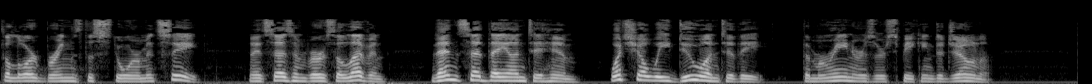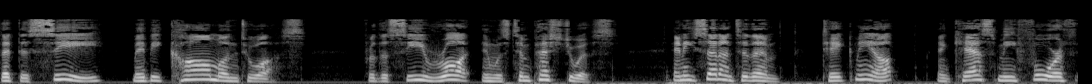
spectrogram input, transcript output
the Lord brings the storm at sea. And it says in verse 11, Then said they unto him, What shall we do unto thee? the mariners are speaking to Jonah, that the sea may be calm unto us, for the sea wrought and was tempestuous. And he said unto them, Take me up and cast me forth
